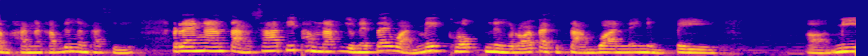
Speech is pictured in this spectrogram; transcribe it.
สำคัญนะครับเรื่องเงินภาษี แรงงานต่างชาติที่พำนักอยู่ในไต้หวันไม่ครบ 183 วันใน 1 ปีมี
